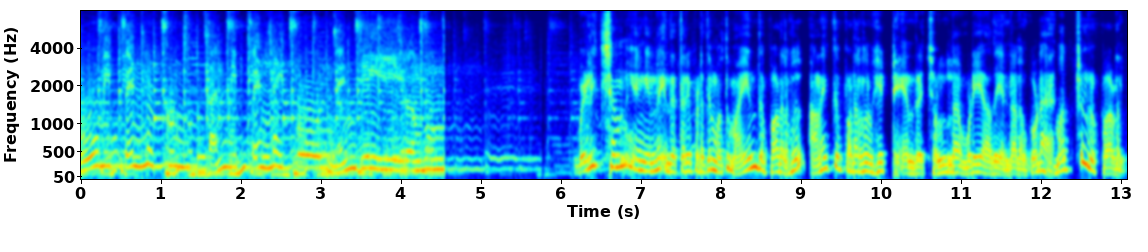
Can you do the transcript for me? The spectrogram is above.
பூமி பெண்ணுக்கும் கன்னி பெண்ணை போல் நெஞ்சில் ஈரமும். வெளிச்சம் என்கின்ற இந்த திரைப்படத்தில் மொத்தம் ஐந்து பாடல்கள் அனைத்து பாடல்களும் ஹிட் என்று சொல்ல முடியாது என்றாலும் கூட மற்றொரு பாடல்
